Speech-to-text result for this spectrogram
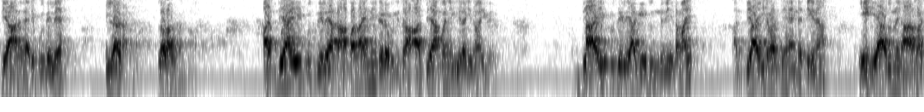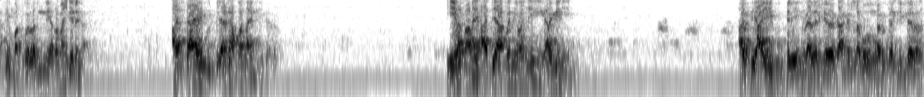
ධ්‍යාන නැති පුද්ගලයා ඉල්ලා ගන්නවා. ලබා ගන්නවා. අධ්‍යායි පුද්ගලයාට අපනයනය කරපු නිසා අධ්‍යාපනය කියලා කියනවා ඒක. ධ්‍යායි පුද්ගලයාගේ දුන්නේ තමයි අධ්‍යායිකවත් දැහැන් නැති කෙනා ඒ කියා දුන්න ඥාන ශක්තිය මතු කරලා දුන්නේ තමයි ඉගෙන ගන්න. අධ්‍යායි පුද්ගලයාට අපනයනය කරනවා. ඒවා තමයි අධ්‍යාපනයේ වශයෙන් අද ආයේ බුද්ධලේන වැල මෙහෙවකම් කරලා බොහොම කරුකැකිලි කරන.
